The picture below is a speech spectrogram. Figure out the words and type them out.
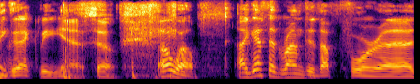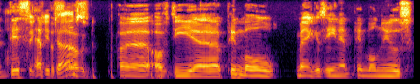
exactly yeah. So oh well, I guess that rounds it up for uh, this think it does. episode uh, of the uh, Pinball Magazine and Pinball News.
